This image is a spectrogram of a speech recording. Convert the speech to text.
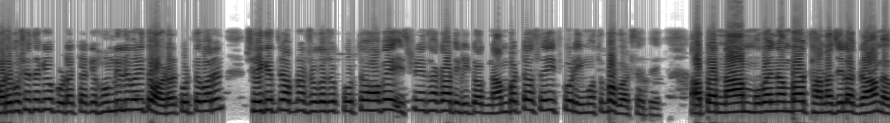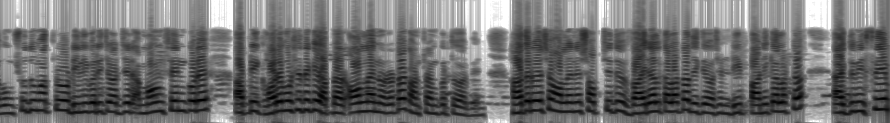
ঘরে বসে থেকেও প্রোডাক্টটাকে হোম ডেলিভারিতে অর্ডার করতে পারেন। সেই ক্ষেত্রে আপনার যোগাযোগ করতে হবে। স্ক্রিনে থাকা টেলিটক নাম্বারটা সেভ করে অথবা হোয়াটসঅ্যাপে আপনার নাম মোবাইল নাম্বার থানা, জেলা, গ্রাম এবং শুধুমাত্র ডেলিভারি চার্জের অ্যামাউন্ট সেন্ড করে আপনি ঘরে বসে থেকে আপনার অনলাইন অর্ডারটা কনফার্ম করতে পারবেন। হাতে রয়েছে অনলাইনে সবচেয়ে ভাইরাল কালারটা দেখতে পাচ্ছেন ডিপ পানি কালারটা একদমই সেম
